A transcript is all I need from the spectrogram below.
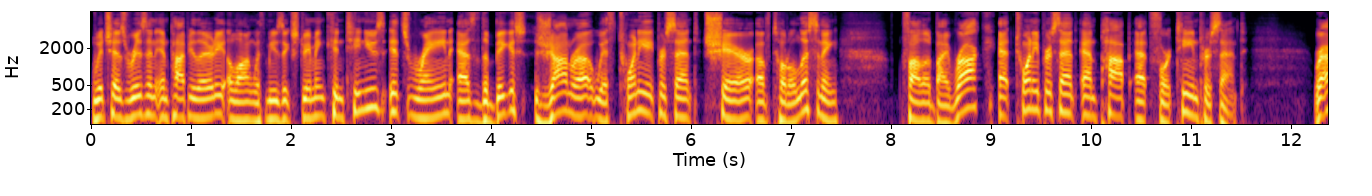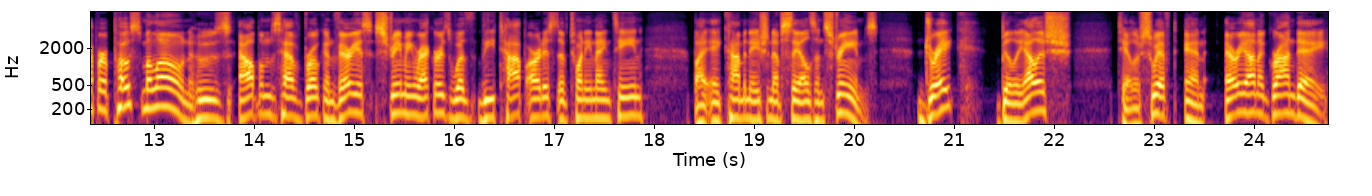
which has risen in popularity along with music streaming, continues its reign as the biggest genre with 28% share of total listening, followed by rock at 20% and pop at 14%. Rapper Post Malone, whose albums have broken various streaming records, was the top artist of 2019 by a combination of sales and streams. Drake, Billie Eilish, Taylor Swift, and Ariana Grande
